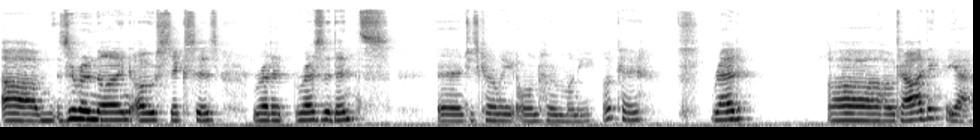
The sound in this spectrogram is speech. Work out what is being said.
um 0906's Reddit residence and she's currently on her money. Okay. Red uh, hotel, I think. Yeah.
